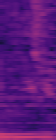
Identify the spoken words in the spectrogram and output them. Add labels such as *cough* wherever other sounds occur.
Remix.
